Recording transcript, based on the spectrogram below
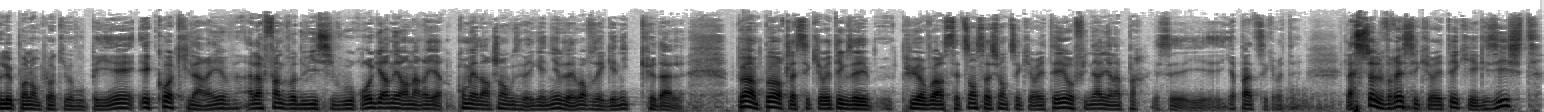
le pôle emploi qui va vous payer, et quoi qu'il arrive, à la fin de votre vie, si vous regardez en arrière combien d'argent vous avez gagné, vous allez voir, vous avez gagné que dalle. Peu importe la sécurité que vous avez pu avoir, cette sensation de sécurité, au final, il n'y en a pas. Il n'y a pas de sécurité. La seule vraie sécurité qui existe,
